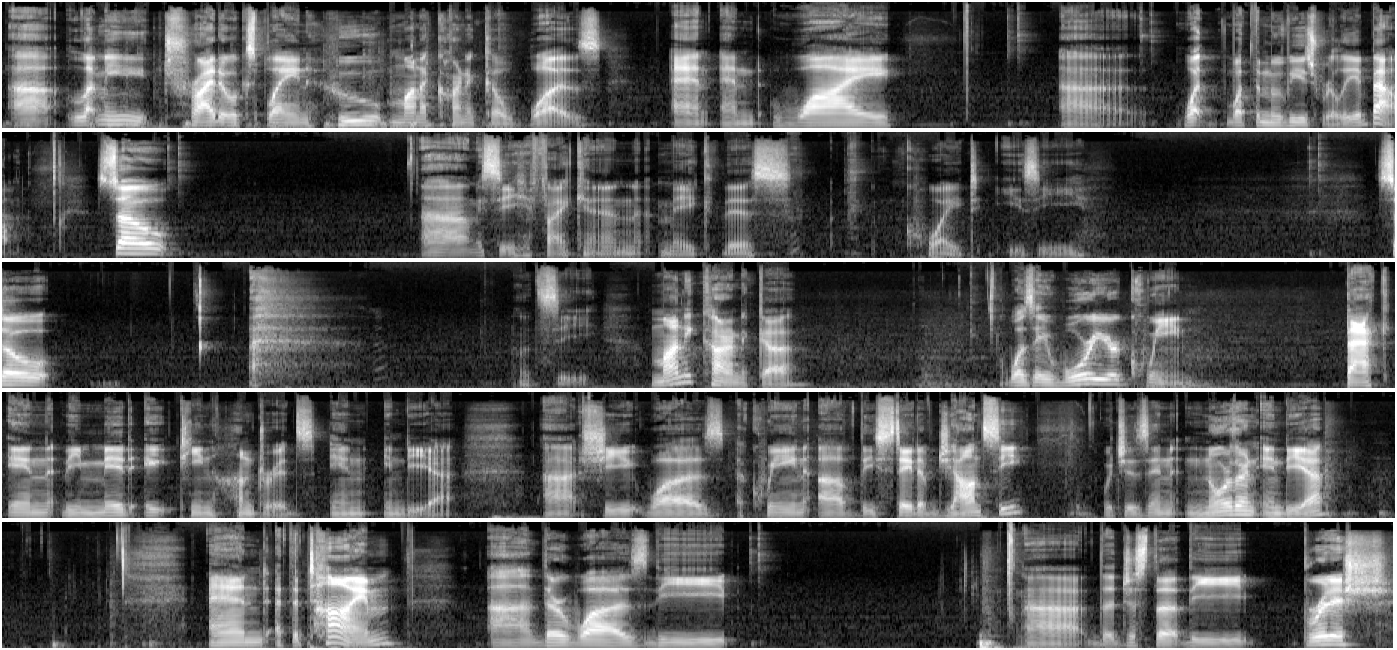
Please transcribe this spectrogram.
uh, let me try to explain who Manikarnika was and and why uh, what what the movie is really about. So uh, let me see if I can make this quite easy. So let's see. Manikarnika was a warrior queen back in the mid 1800s in India. Uh, she was a queen of the state of Jhansi, which is in northern India. And at the time, uh, there was the uh, the just the the British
